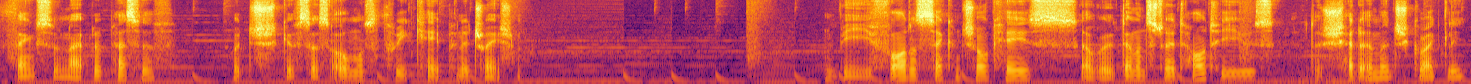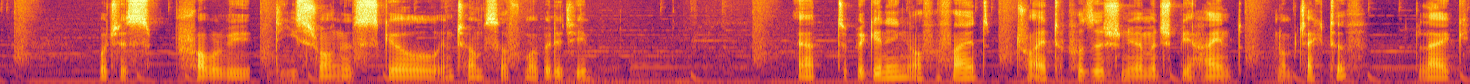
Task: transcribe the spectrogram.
thanks to Nightblade passive, which gives us almost 3k penetration. Before the second showcase, I will demonstrate how to use the shadow image correctly, which is probably the strongest skill in terms of mobility. At the beginning of a fight, try to position your image behind an objective, like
